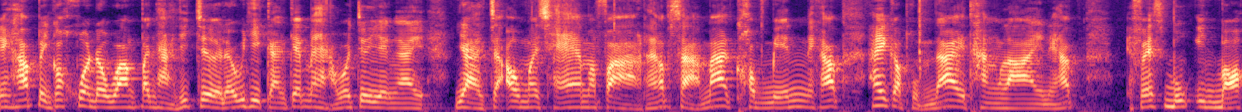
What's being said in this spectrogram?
นะครับเป็นข้อควรระวังปัญหาที่เจอและวิธีการแก้ปัญหาว่าเจอยังไง อยากจะเอามาแชร์มาฝากนะครับ สามารถคอมเมนต์นะครับให้กับผมได้ทางไลน์นะครับ Facebook Inbox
